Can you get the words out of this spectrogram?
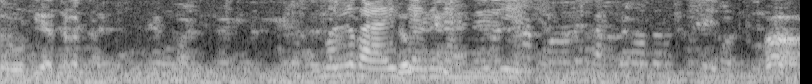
রুটি আছে বলল বাড়াই যাবে না। হ্যাঁ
